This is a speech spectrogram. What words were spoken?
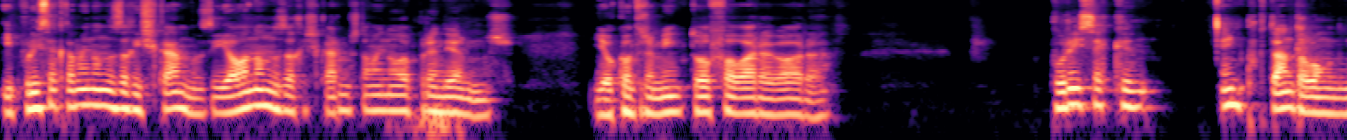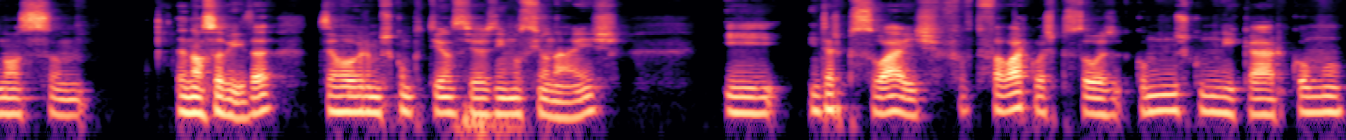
E por isso é que também não nos arriscamos. E ao não nos arriscarmos, também não aprendermos. E eu contra mim estou a falar agora. Por isso é que é importante ao longo do nosso, da nossa vida desenvolvermos competências emocionais e interpessoais, de falar com as pessoas, como nos comunicar, como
